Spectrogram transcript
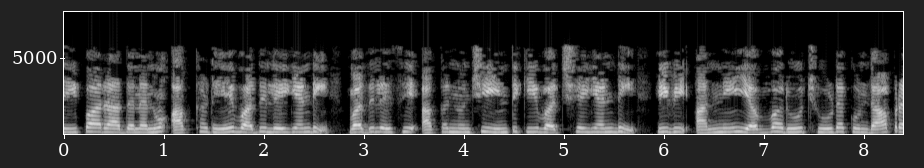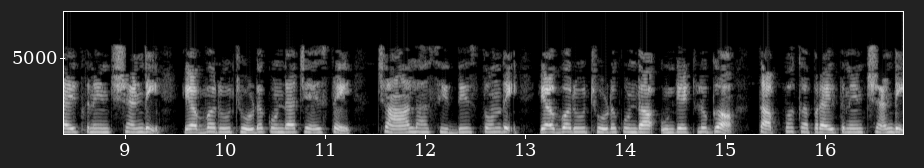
దీపారాధనను అక్కడే వదిలేయండి. వదిలేసి అక్కడి నుంచి ఇంటికి వచ్చేయండి. ఇవి అన్ని ఎవ్వరూ చూడకుండా ప్రయత్నించండి. ఎవ్వరూ చూడకుండా చేస్తే చాలా సిద్ధిస్తుంది. ఎవ్వరూ చూడకుండా ఉండేట్లుగా తప్పక ప్రయత్నించండి.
